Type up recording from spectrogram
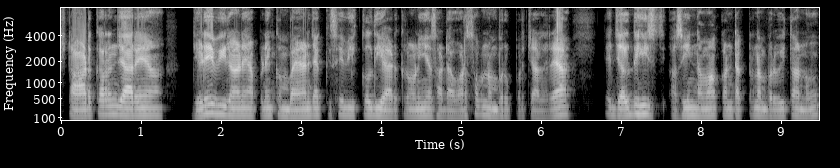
ਸਟਾਰਟ ਕਰਨ ਜਾ ਰਹੇ ਹਾਂ। ਜਿਹੜੇ ਵੀਰਾਂ ਨੇ ਆਪਣੇ ਕੰਬਾਈਨ ਜਾਂ ਕਿਸੇ ਵਹੀਕਲ ਦੀ ਐਡ ਕਰਾਉਣੀ ਹੈ, ਸਾਡਾ WhatsApp ਨੰਬਰ ਉੱਪਰ ਚੱਲ ਰਿਹਾ ਤੇ ਜਲਦੀ ਹੀ ਅਸੀਂ ਨਵਾਂ ਕੰਟੈਕਟ ਨੰਬਰ ਵੀ ਤੁਹਾਨੂੰ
